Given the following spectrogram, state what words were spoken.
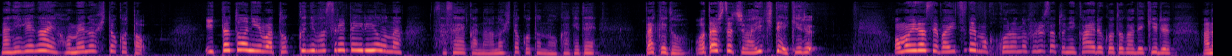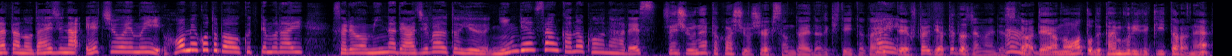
何気ない褒めの一言。言った当人はとっくに忘れているようなささやかなあの一言のおかげでだけど私たちは生きていける。思い出せばいつでも心のふるさとに帰ることができるあなたの大事な HOME 褒め言葉を送ってもらいそれをみんなで味わうという人間参加のコーナーです先週ね、高橋義明さん代打で来ていただいて、はい二人でやってたじゃないですか。で、あの、後でタイムフリーで聞いたらね、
